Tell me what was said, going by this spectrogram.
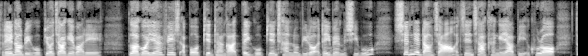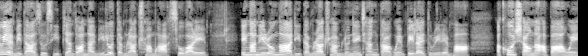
သတင်းထောက်တွေကို ပြောကြားခဲ့ပါတယ်။ Blagojevich အပေါ်ပြစ်ဒဏ်ကသိပ်ကိုပြင်းထန်လွန်းပြီးအဓိပ္ပါယ်မရှိဘူး။၈နှစ်တောင်ကြာအောင်အကျဉ်းချခံခဲ့ရပြီးအခုတော့သူ့ရဲ့မိသားစုဆီပြန်သွားနိုင်ပြီလို့သမ္မတ Trump ကဆိုပါတယ်။အင်္ဂါနေ့တုန်းကသမ္မတ Trump လွတ်ငြိမ်းချမ်းသာခွင့်ပေးလိုက်သူတွေထဲမှာအခွန်ရှောင်တာအပါအဝင်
